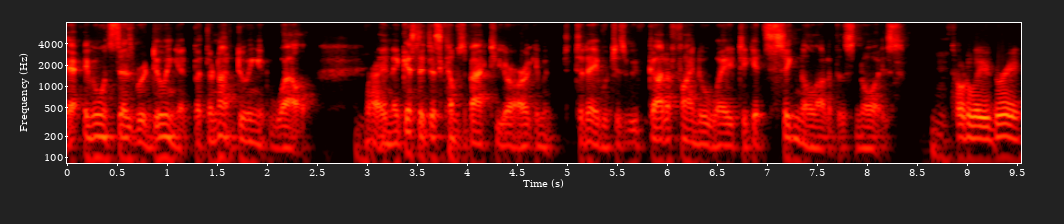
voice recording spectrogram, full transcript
everyone says we're doing it but they're not doing it well. Right. and i guess it just comes back to your argument today which is we've got to find a way to get signal out of this noise. Hmm. totally agree.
